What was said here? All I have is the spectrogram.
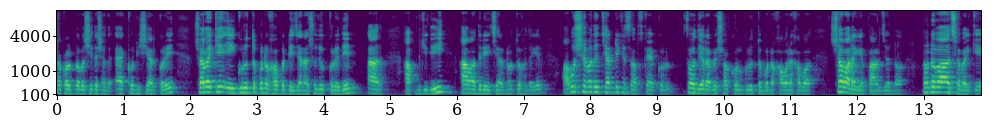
সকল প্রবাসীদের সাথে এখনই শেয়ার করে সবাইকে এই গুরুত্বপূর্ণ খবরটি জানার সুযোগ করে দিন। আর আপনি যদি আমাদের এই চ্যানেল নতুন হয়ে থাকেন, অবশ্যই আমাদের চ্যানেলটিকে সাবস্ক্রাইব করুন। সৌদি আরবে সকল গুরুত্বপূর্ণ খবরাখবর সবার আগে পাওয়ার জন্য ধন্যবাদ সবাইকে।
